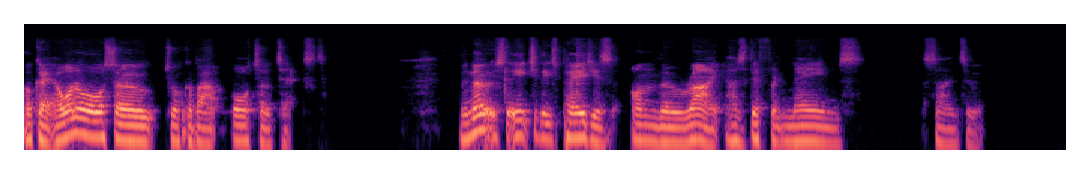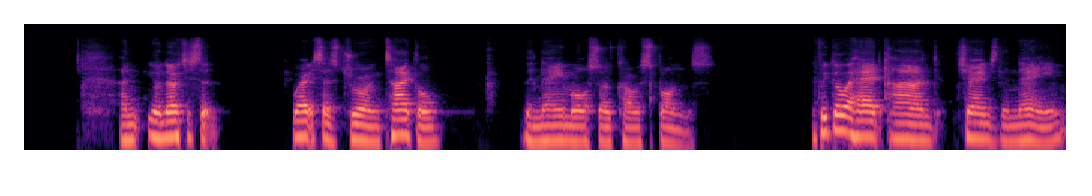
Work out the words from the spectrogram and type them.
Okay, I want to also talk about auto text. You'll notice that each of these pages on the right has different names assigned to it. And you'll notice that where it says drawing title, the name also corresponds. If we go ahead and change the name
